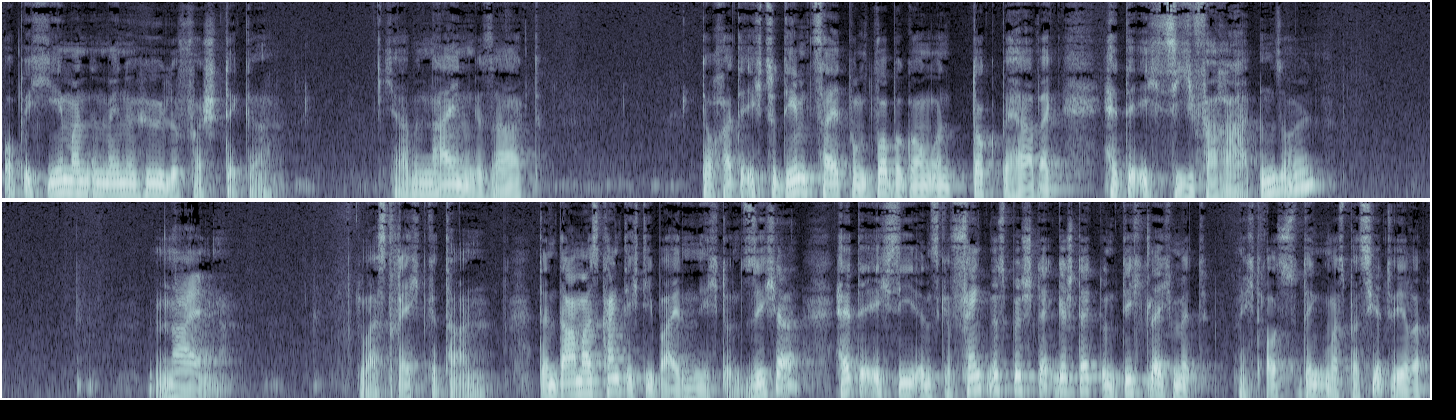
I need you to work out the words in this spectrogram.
ob ich jemanden in meine Höhle verstecke. Ich habe Nein gesagt. Doch hatte ich zu dem Zeitpunkt Wobbegong und Doc beherbergt. Hätte ich sie verraten sollen? Nein. Du hast recht getan denn damals kannte ich die beiden nicht und sicher hätte ich sie ins Gefängnis gesteckt und dich gleich mit. Nicht auszudenken, was passiert wäre,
